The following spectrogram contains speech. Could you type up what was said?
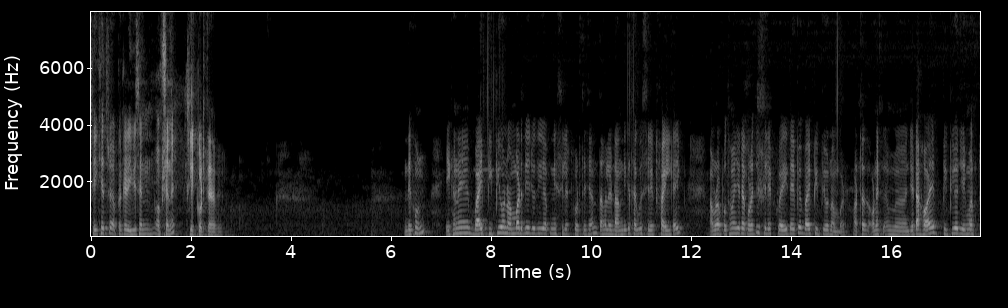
সেই ক্ষেত্রে আপনাকে রিভিশন অপশানে ক্লিক করতে হবে। দেখুন, এখানে বাই পিপিও নাম্বার দিয়ে যদি আপনি সিলেক্ট করতে চান, তাহলে ডান দিকে থাকবে সিলেক্ট ফাইল টাইপ আমরা প্রথমে যেটা করেছি সিলেক্ট কোয়ারি টাইপে বাই পিপিও নাম্বার অর্থাৎ অনেক যেটা হয় পিপিও যেইমাত্র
